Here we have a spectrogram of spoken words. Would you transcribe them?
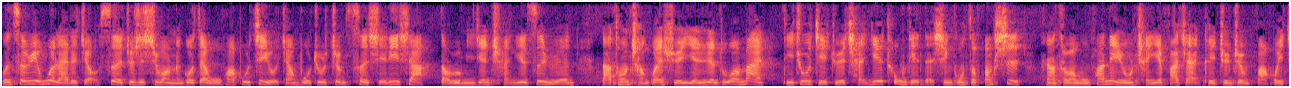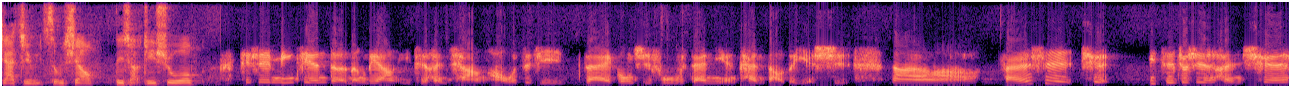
文策院未来的角色，就是希望能够在文化部既有奖补助政策协力下，导入民间产业资源，打通长官学研任督二脉，提出解决产业痛点的新工作方式，让台湾文化内容产业发展可以真正发挥价值与综效。丁小金说：“其实民间的能量一直很强，哈，我自己在公职服务三年看到的也是，那反而是缺。”一直就是很缺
